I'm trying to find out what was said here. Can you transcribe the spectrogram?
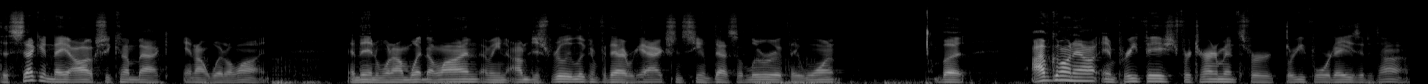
the second day, I'll actually come back and I'll wet a line. And then when I'm wetting a line, I mean, I'm just really looking for that reaction, seeing if that's a lure that they want. But I've gone out and pre fished for tournaments for three, four days at a time.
